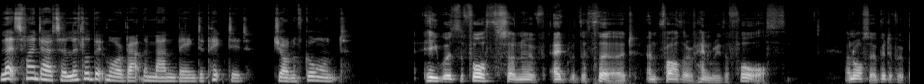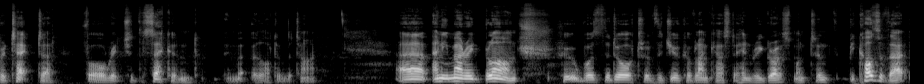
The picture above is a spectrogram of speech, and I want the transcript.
let's find out a little bit more about the man being depicted, John of Gaunt. He was the fourth son of Edward III and father of Henry IV, and also a bit of a protector for Richard II a lot of the time. Uh, and he married Blanche, who was the daughter of the Duke of Lancaster, Henry Grosmont, and because of that,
